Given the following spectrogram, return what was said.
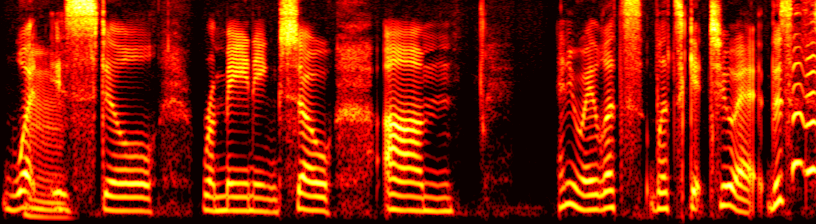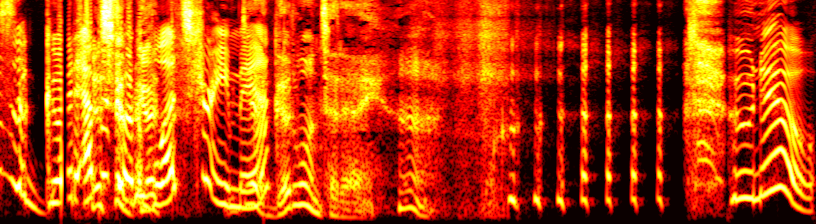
What is still remaining so um anyway let's let's get to it this is this is a good is a episode good- of bloodstream Did man a good one today. Huh. who knew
